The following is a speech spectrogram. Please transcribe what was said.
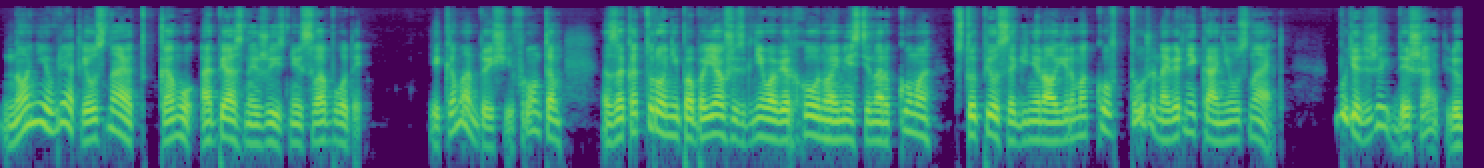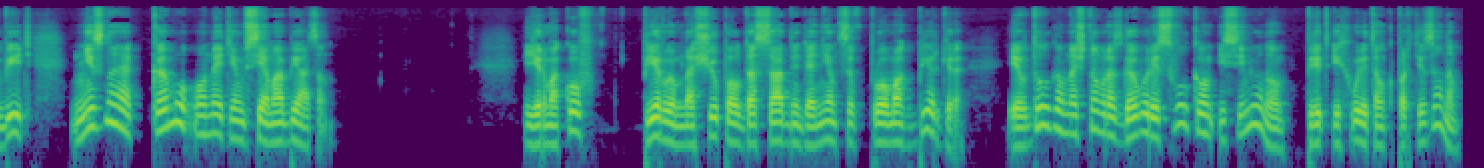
Но они вряд ли узнают, кому обязаны жизнью и свободой и командующий фронтом, за которого, не побоявшись гнева Верховного месте наркома, вступился генерал Ермаков, тоже наверняка не узнает. Будет жить, дышать, любить, не зная, кому он этим всем обязан. Ермаков первым нащупал досадный для немцев промах Бергера и в долгом ночном разговоре с Волковым и Семеновым перед их вылетом к партизанам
